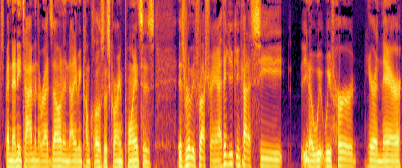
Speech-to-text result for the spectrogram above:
spend any time in the red zone and not even come close to scoring points is, is really frustrating. I think you can kind of see you know, we, we've heard here and there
